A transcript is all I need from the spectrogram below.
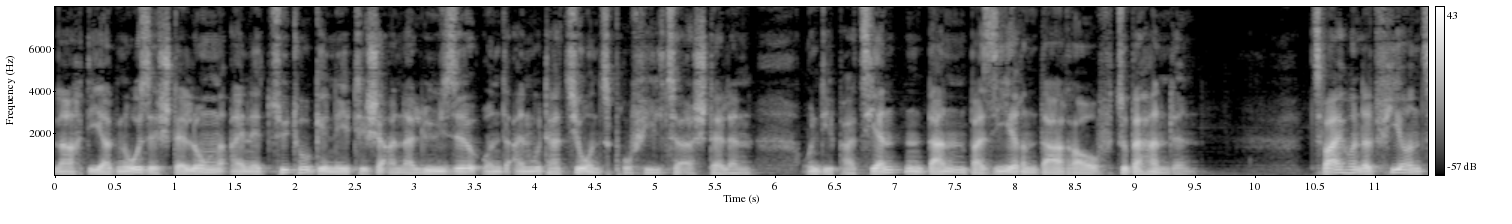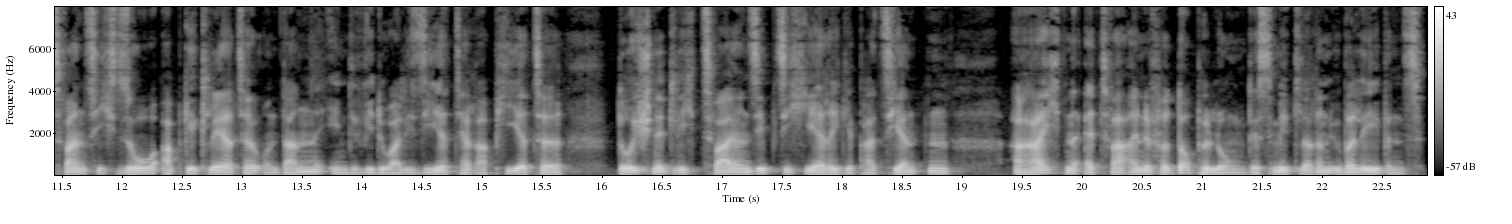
nach Diagnosestellung eine zytogenetische Analyse und ein Mutationsprofil zu erstellen und die Patienten dann basierend darauf zu behandeln 224 so abgeklärte und dann individualisiert therapierte, durchschnittlich 72-jährige Patienten erreichten etwa eine Verdoppelung des mittleren Überlebens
